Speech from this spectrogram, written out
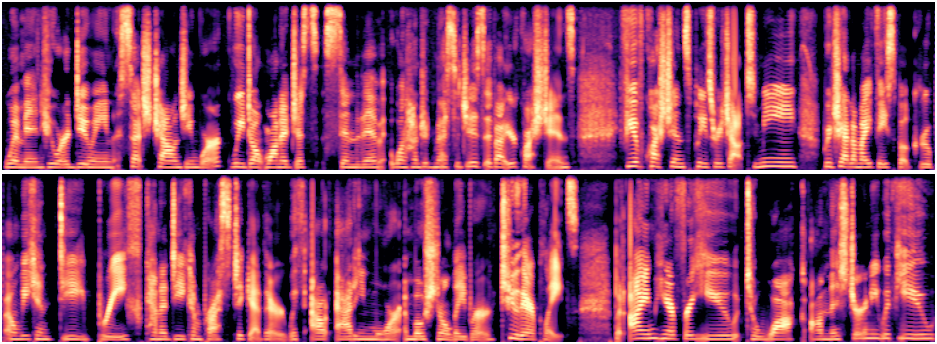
women who are doing such challenging work. We don't want to just send them 100 messages about your questions. If you have questions, please reach out to me, reach out on my Facebook group, and we can debrief, kind of decompress together without adding more emotional labor to their plates. But I'm here for you to walk on this journey with you.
